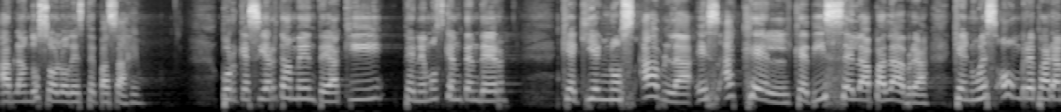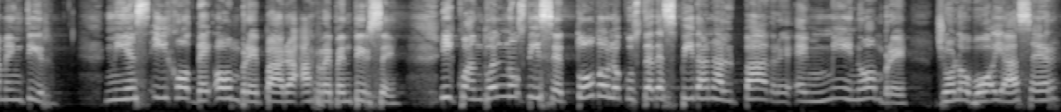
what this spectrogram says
hablando solo de este pasaje, porque ciertamente aquí tenemos que entender que quien nos habla es aquel que dice la palabra, que no es hombre para mentir ni es hijo de hombre para arrepentirse. Y cuando Él nos dice, todo lo que ustedes pidan al Padre en mi nombre, yo lo voy a hacer.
